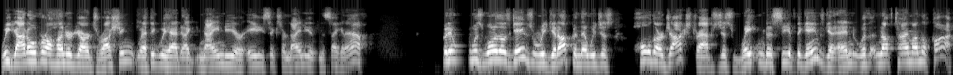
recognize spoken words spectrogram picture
we got over 100 yards rushing. I think we had like 90 or 86 or 90 in the second half. But it was one of those games where we get up and then we just hold our jock straps, just waiting to see if the game's going to end with enough time on the clock.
